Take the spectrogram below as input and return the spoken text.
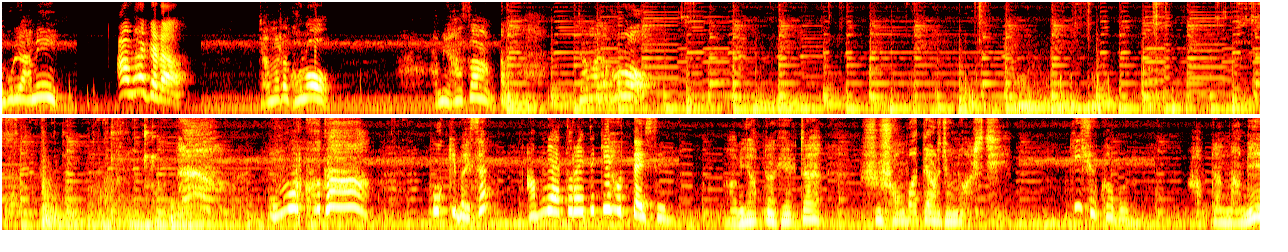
আঙ্গুরি আমি। আমায় কেডা? জানলাটা খোলো। আমি হাসান। জানলাটা খোলো। উমর খোদা! ও কি ভাইসান? আপনি এত রাইতে কি আইছেন? আমি আপনাকে একটা সুসংবাদ দেওয়ার জন্য আসছি। কি সুখবর? আপনার নামে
